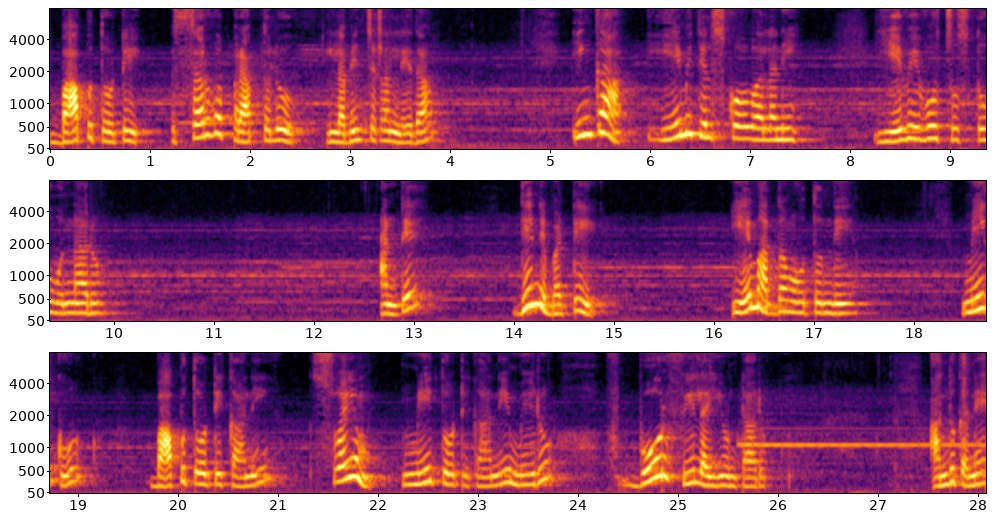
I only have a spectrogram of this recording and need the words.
బాపుతోటి సర్వప్రాప్తులు లభించటం లేదా? ఇంకా ఏమి తెలుసుకోవాలని? ఏవేవో చూస్తూ ఉన్నారు. అంటే దీన్ని బట్టి ఏం అర్థమవుతుంది? మీకు బాపుతోటి కానీ స్వయం మీతోటి కానీ మీరు బోర్ ఫీల్ అయ్యి ఉంటారు. అందుకనే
